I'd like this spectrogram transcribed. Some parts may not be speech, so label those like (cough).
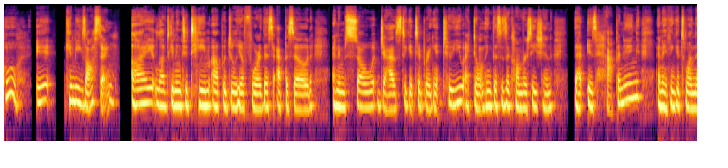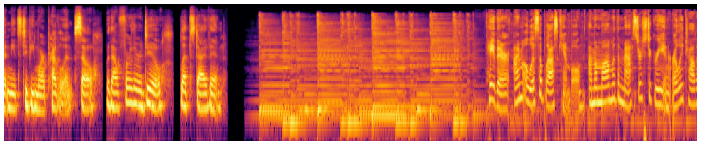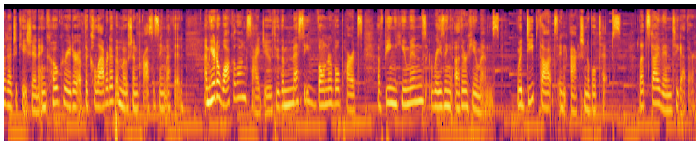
Whew, it can be exhausting. I loved getting to team up with Julia for this episode, and I'm so jazzed to get to bring it to you. I don't think this is a conversation that is happening. And I think it's one that needs to be more prevalent. So without further ado, let's dive in. Hey there, I'm Alyssa Blask Campbell. I'm a mom with a master's degree in early childhood education and co creator of the Collaborative Emotion Processing Method. I'm here to walk alongside you through the messy, vulnerable parts of being humans raising other humans with deep thoughts and actionable tips. Let's dive in together.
